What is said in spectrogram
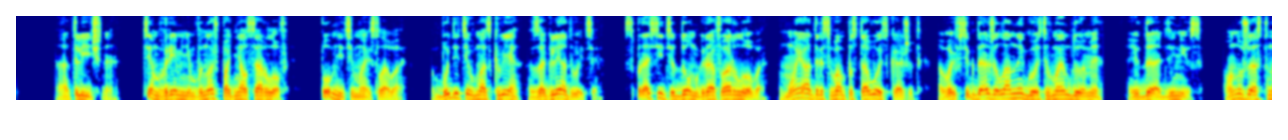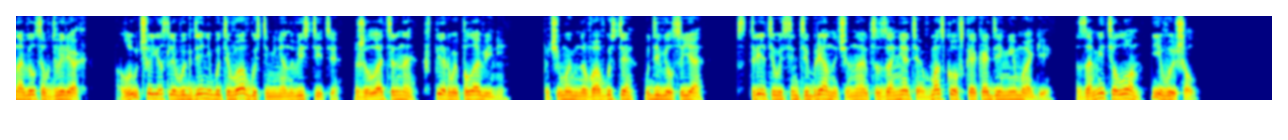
«Отлично!» Тем временем вновь поднялся Орлов. Помните мои слова. Будете в Москве, заглядывайте. Спросите дом графа Орлова. Мой адрес вам постовой скажет. Вы всегда желанный гость в моем доме. И да, Денис. Он уже остановился в дверях. Лучше, если вы где-нибудь в августе меня навестите. Желательно в первой половине. Почему именно в августе? Удивился я. С 3 сентября начинаются занятия в Московской академии магии. Заметил он и вышел.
